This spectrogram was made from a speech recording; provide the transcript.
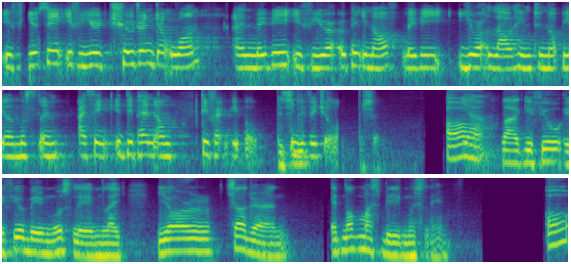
if you think if your children don't want and maybe if you are open enough, maybe you are allowed him to not be a Muslim. I think it depends on different people, It's individual. person. oh Yeah. Like if you if you be Muslim, like your children, it not must be Muslim, oh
